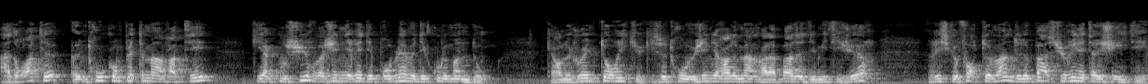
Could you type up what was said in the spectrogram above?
À droite, un trou complètement raté qui à coup sûr va générer des problèmes d'écoulement d'eau car le joint torique qui se trouve généralement à la base des mitigeurs risque fortement de ne pas assurer l'étanchéité.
